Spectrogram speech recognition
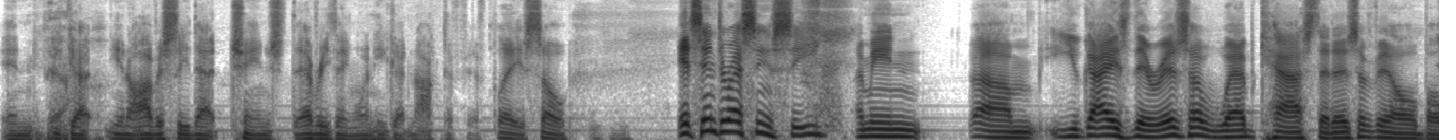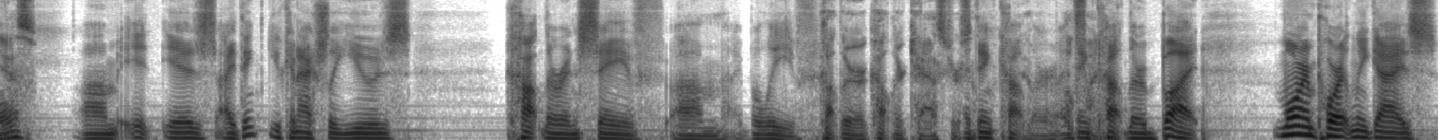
and he got, you know, obviously that changed everything when he got knocked to fifth place. So it's interesting to see. I mean, um, you guys, there is a webcast that is available. Yes. Um, it is. I think you can actually use Cutler and save. Um, I believe. Cutler or Cutler cast or something. I think Cutler. I I'll think. Cutler. But more importantly, guys,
